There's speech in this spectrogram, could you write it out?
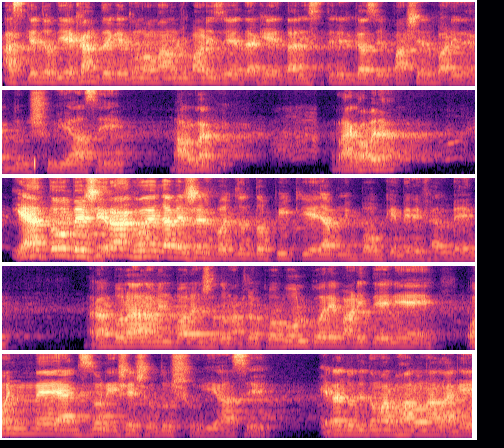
আজকে যদি এখান থেকে কোনো মানুষ বাড়ি যেয়ে দেখে, তার স্ত্রীর কাছে পাশের বাড়ির একজন শুয়ে আছে, ভালো লাগবে? রাগ হবে না? এত বেশি রাগ হয়ে যাবে, শেষ পর্যন্ত পিটিয়ে আপনি বউকে মেরে ফেলবেন। রব্বুল আলমিন বলেন, শুধুমাত্র কবুল করে বাড়িতে এনে অন্য একজন এসে শুধু শুয়ে আছে। এটা যদি তোমার ভালো না লাগে,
